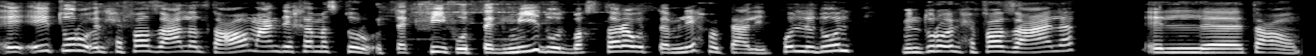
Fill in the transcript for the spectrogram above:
إيه إيه طرق الحفاظ على الطعام عندي خمس طرق التجفيف والتجميد والبسطرة والتمليح والتعليب. كل دول من طرق الحفاظ على الطعام.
